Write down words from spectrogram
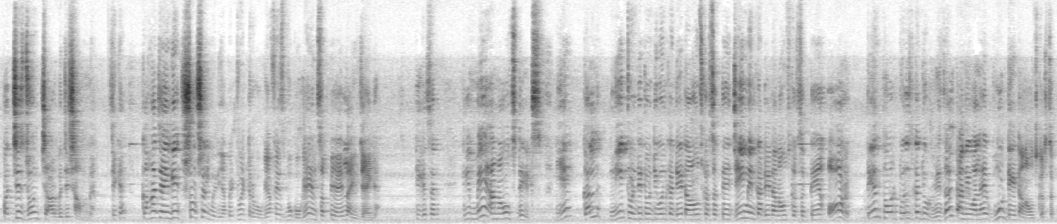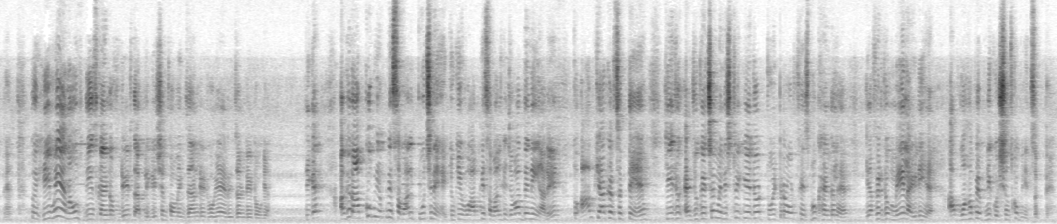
25 जून चार बजे शाम में, ठीक है? कहाँ जाएँगे? सोशल मीडिया पे ट्विटर हो गया फेसबुक हो गया, इन सब पे लाइव जाएँगे। ठीक है sir he may announce dates ये कल नीट 2021 का डेट अनाउंस कर सकते हैं जेई मेन का डेट अनाउंस कर सकते हैं, और टेंथ और ट्वेल्थ का जो रिज़ल्ट आने वाला है, वो डेट अनाउंस कर सकते हैं। तो he may announce these kind of dates application form exam date हो गया रिज़ल्ट डेट हो गया। ठीक है? अगर आपको भी अपने सवाल पूछने हैं, क्योंकि वो आपके सवाल के जवाब देने ही आ रहे हैं तो आप क्या कर सकते हैं कि जो एजुकेशन मिनिस्ट्री के जो ट्विटर और फेसबुक हैंडल है, या फिर जो मेल आईडी है, आप वहाँ पे अपने क्वेश्चंस को भेज सकते हैं।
